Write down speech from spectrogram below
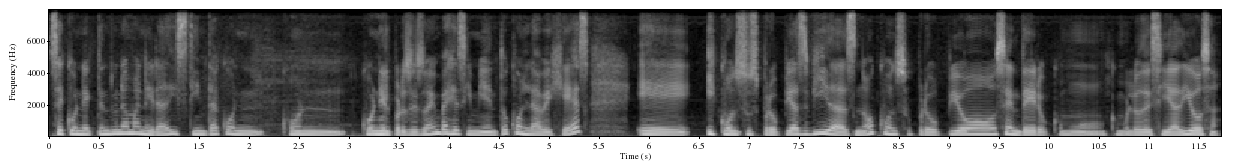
se conecten de una manera distinta con, con, el proceso de envejecimiento, con la vejez eh, y con sus propias vidas, ¿no? Con su propio sendero, como, como lo decía Diosa.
